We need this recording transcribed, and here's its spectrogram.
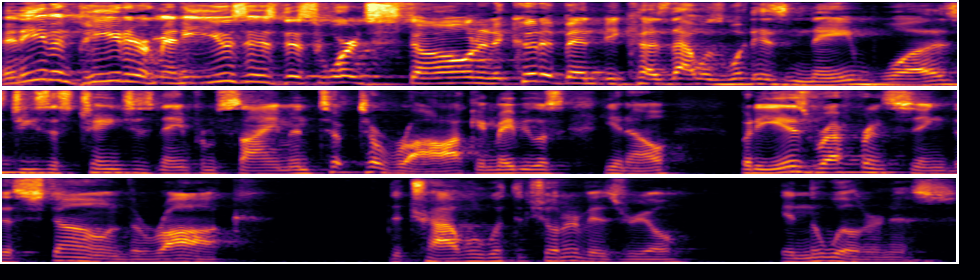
And even Peter, man, he uses this word stone, and it could have been because that was what his name was. Jesus changed his name from Simon to, to rock, and maybe it was, you know, but he is referencing the stone, the rock that traveled with the children of Israel in the wilderness,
